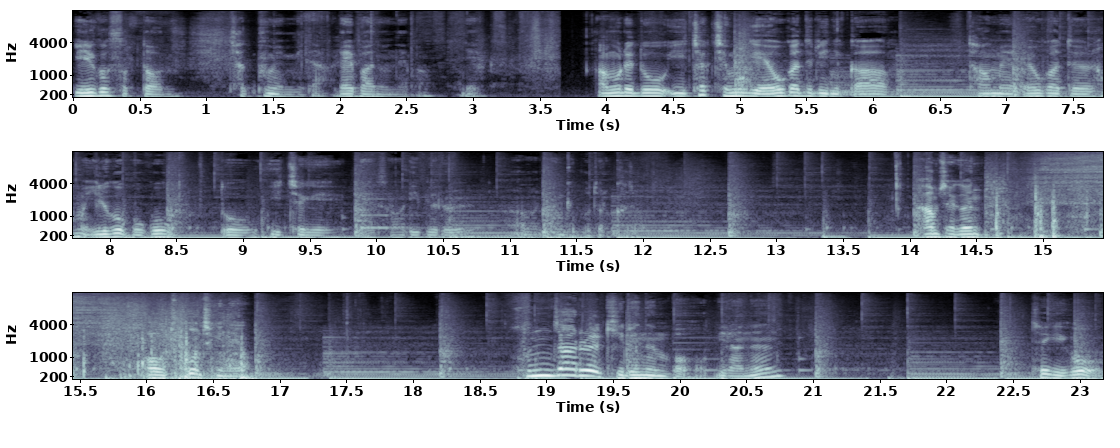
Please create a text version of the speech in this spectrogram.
읽었었던 작품입니다. 레바논의 밤. 예. 아무래도 이 책 제목이 애호가들이니까 다음에 애호가들 한번 읽어보고 또 이 책에 대해서 리뷰를 한번 남겨보도록 하죠. 다음 책은 어 두꺼운 책이네요. 혼자를 기르는 법이라는 책이고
